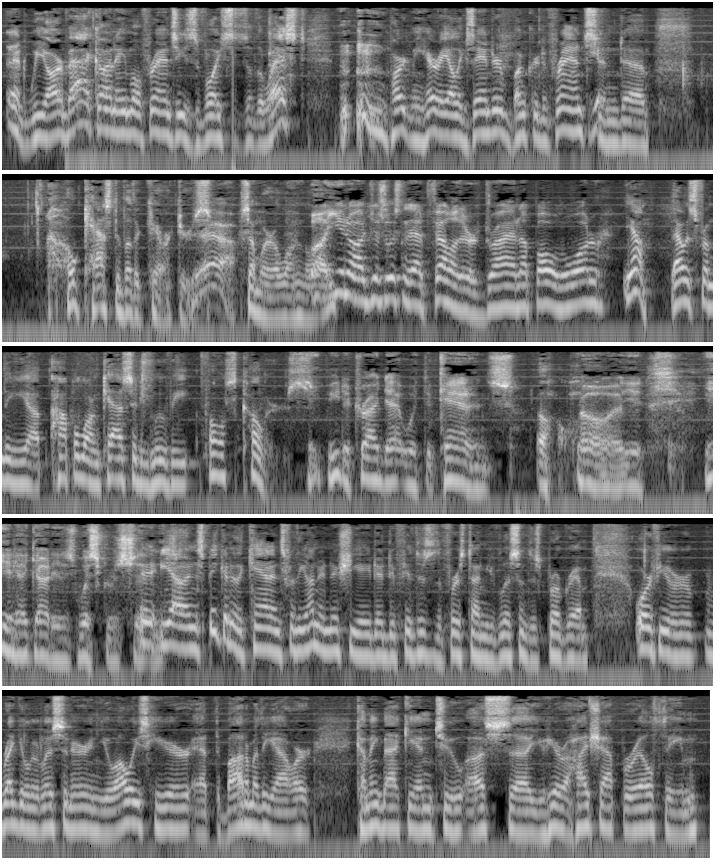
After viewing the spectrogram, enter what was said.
And we are back on Emil Franzi's Voices of the West. Pardon me, Harry Alexander, Bunker de France, and uh, a whole cast of other characters Yeah. somewhere along the Well, line. you know, I just listened to that fella there drying up all the water. Yeah, that was from the uh, Hopalong Cassidy movie False Colors. If he'd have tried that with the cannons, oh, oh he, he'd have got his whiskers. Uh, yeah, and speaking of the cannons, for the uninitiated, if you, this is the first time you've listened to this program, or if you're a regular listener and you always hear at the bottom of the hour, coming back into us, uh, you hear a High Chaparral theme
